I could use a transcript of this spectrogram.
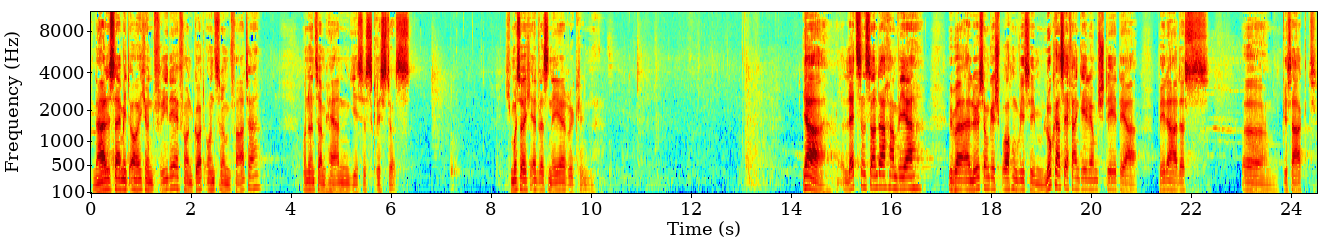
Gnade sei mit euch und Friede von Gott, unserem Vater und unserem Herrn Jesus Christus. Ich muss euch etwas näher rücken. Ja, letzten Sonntag haben wir über Erlösung gesprochen, wie es im Lukas-Evangelium steht. Der Peter hat das äh, gesagt.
